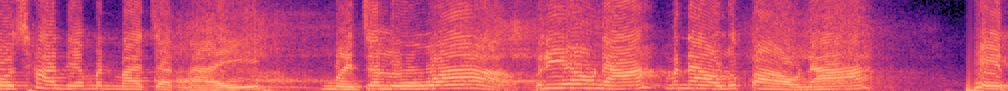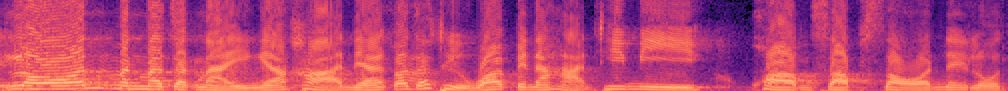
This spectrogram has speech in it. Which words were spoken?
รสชาติเนี้ยมันมาจากไหน เหมือนจะรู้ว่าเปรี้ยวนะมะนาวหรือเปล่านะเผ็ดร้อนมันมาจากไหนอย่างเงี้ยค่ะ อันเนี้ยก็จะถือว่าเป็นอาหารที่มีความซับซ้อนในรส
